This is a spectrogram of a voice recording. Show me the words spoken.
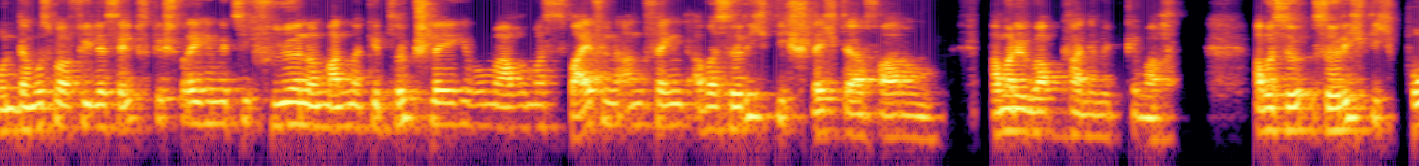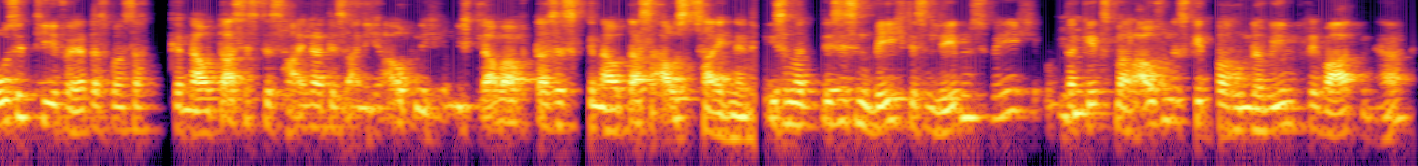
Und da muss man viele Selbstgespräche mit sich führen und manchmal gibt es Rückschläge, wo man auch immer Zweifeln anfängt. Aber so richtig schlechte Erfahrungen haben wir da überhaupt keine mitgemacht. Aber so, so richtig positive, ja, dass man sagt, genau das ist das Highlight, ist eigentlich auch nicht. Und ich glaube auch, dass es genau das auszeichnet. Ich mal, das ist ein Weg, das ist ein Lebensweg. Und mhm. da geht's mal rauf und es geht mal runter wie im Privaten. Ja.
